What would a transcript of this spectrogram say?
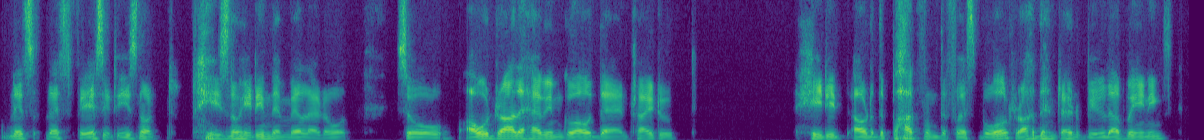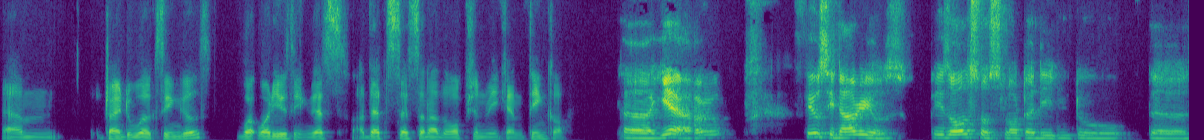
let's let's face it, he's not he's not hitting them well at all. So I would rather have him go out there and try to hit it out of the park from the first ball rather than trying to build up innings, um, trying to work singles. What what do you think? That's that's that's another option we can think of. Uh, yeah, a few scenarios. He's also slotted into the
